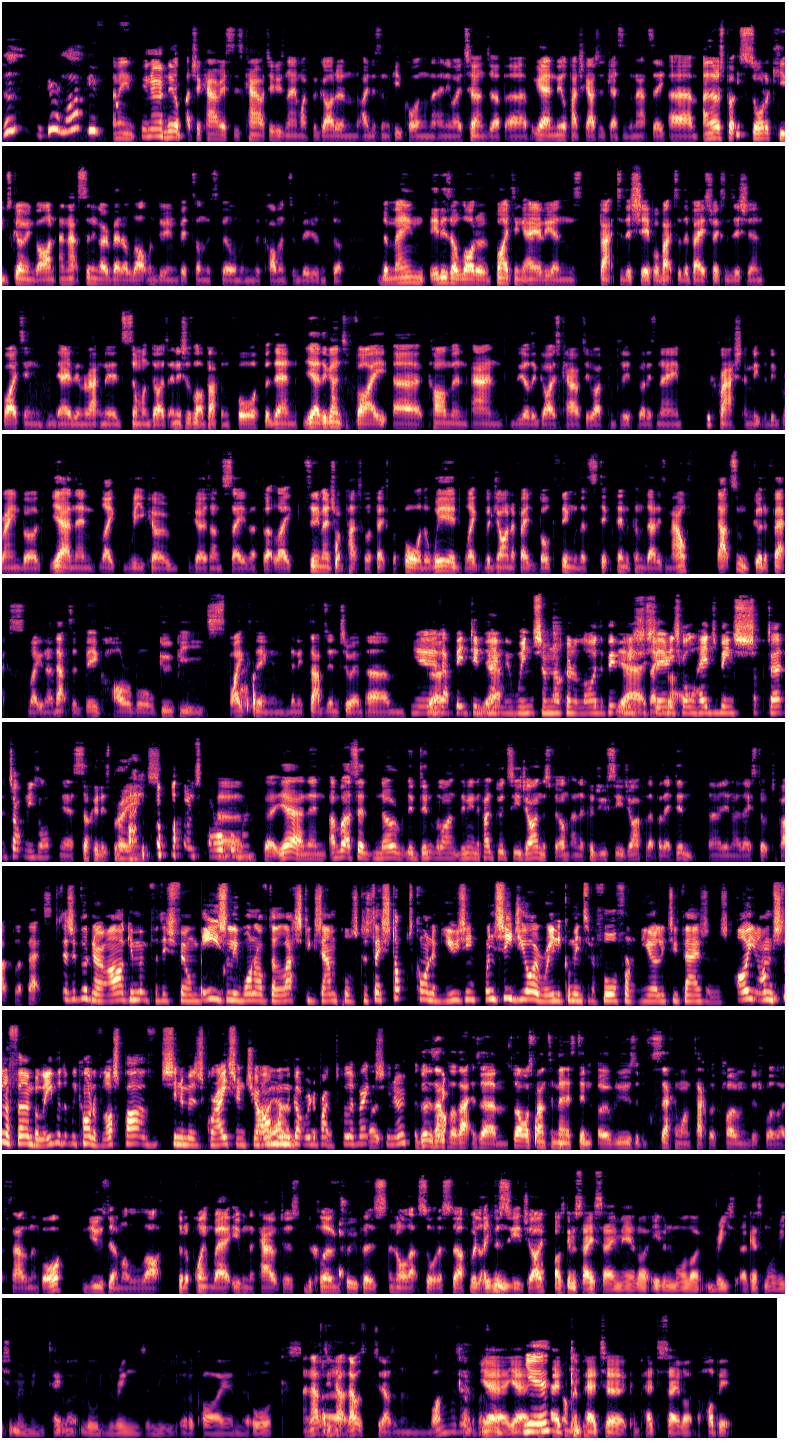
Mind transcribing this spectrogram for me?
"You're alive," I mean, you know. Neil Patrick Harris's character, whose name I've forgotten, I'm just going to keep calling him that anyway, turns up. Uh, yeah, Neil Patrick Harris is dressed as a Nazi. Um, and those but sort of keeps going on, and that's something I read a lot when doing bits on this film and the comments and videos and stuff. The main, it is a lot of fighting aliens back to the ship or back to the base for exposition, fighting alien arachnids, someone dies, and it's just a lot of back and forth. But then, yeah, they're going to fight. Uh, Carmen and the other guy's character, who I've completely forgot his name, crash and meet the big brain bug. Yeah, and then like Rico goes on to save her. But like Cindy mentioned about practical effects before, the weird like vagina face bug thing with a stick thing that comes out of his mouth. That's some good effects. Like you know, that's a big, horrible, goopy spike thing, and then it stabs into him. Um, Yeah, but- that bit did yeah. make me wince. I'm not going to lie. The bit Yeah, where he's just like, his whole head's being sucked out the top, and he's like, yeah, stuck in his brains. horrible, Um, man. But yeah, and then um, I said no, they didn't rely. on- I mean, they've had good CGI in this film, and they could use CGI for that, but they didn't. Uh, you know, they stuck to practical effects. There's a good no argument for this film. Easily one of the last examples because they stopped kind of using when CGI really come into the forefront in the early 2000s. I, I'm still a firm believer that we kind of lost part of cinema's grace and charm Oh, yeah. when we got rid of practical effects. You know, A good example of that is um, Star Wars Phantom Menace didn't overuse it, but the second one, Attack of the Clones, which was like 2004, used them a lot to the point where even the characters, the clone troopers, and all that sort of stuff were like just Even- CGI. I was going to say same here, like even more like recent, I guess more recent memory. You take like Lord of the Rings and the Uruk-hai and the Orcs, And that was, Uh, 2000, that was 2001, was it? yeah, yeah, Yeah. Compared, Oh, compared to compared to say like the Hobbit,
